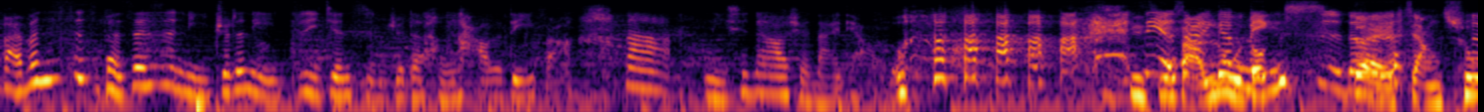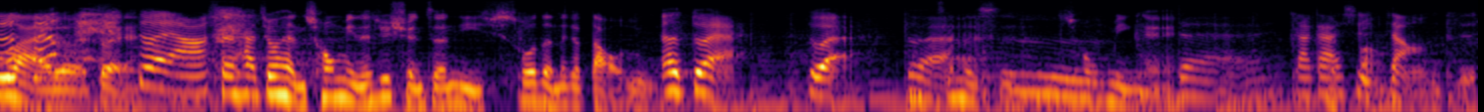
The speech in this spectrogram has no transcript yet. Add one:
百分之四十 percent 是你觉得你自己坚持你觉得很好的地方。那你现在要选哪一条路？你 这也把算一个明示，对？讲出来了，对，对啊，所以他就很聪明的去选择你说的那个道路，呃，对对对，真的是很聪嗯明哎、对，大概是这样子，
